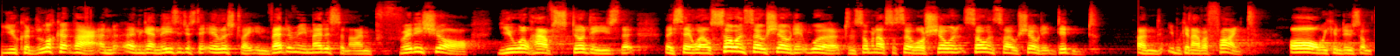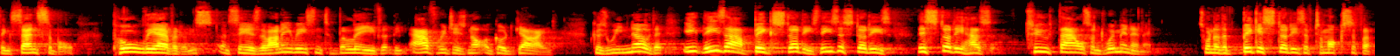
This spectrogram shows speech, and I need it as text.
You could look at that, and, and, again, these are just to illustrate. In veterinary medicine, I'm pretty sure you will have studies that they say, well, so and so showed it worked, and someone else will say, well, so and so showed it didn't. And we can have a fight. Or we can do something sensible, pool the evidence, and see is there any reason to believe that the average is not a good guide? Because we know that these are big studies. These are studies, this study has 2,000 women in it. It's one of the biggest studies of tamoxifen.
